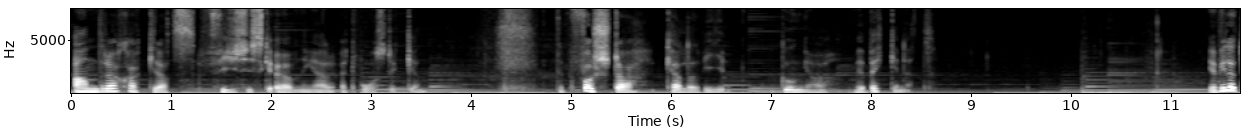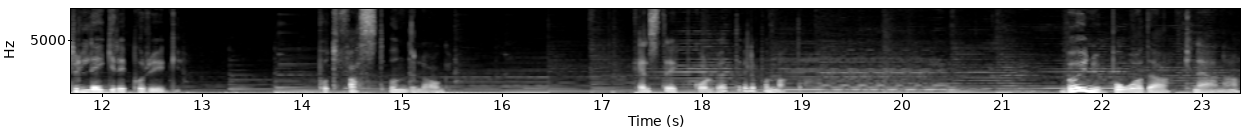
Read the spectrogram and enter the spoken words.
Andra chakrats fysiska övningar är två stycken. Den första kallar vi gunga med bäckenet. Jag vill att du lägger dig på rygg på ett fast underlag. Helst direkt på golvet eller på en matta. Böj nu båda knäna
